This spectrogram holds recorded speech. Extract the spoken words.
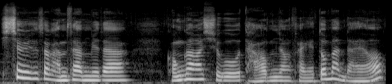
시청해주셔서 감사합니다. 건강하시고 다음 영상에 또 만나요.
